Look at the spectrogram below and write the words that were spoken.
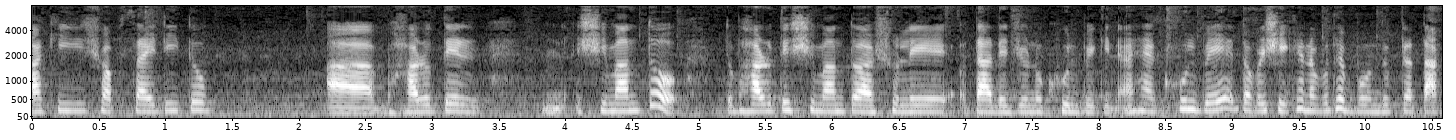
বাকি সব সাইডেই তো ভারতের সীমান্ত তো ভারতের সীমান্ত আসলে তাদের জন্য খুলবে কিনা? হ্যাঁ খুলবে, তবে সেখানে বোধহয় বন্দুকটা তাক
